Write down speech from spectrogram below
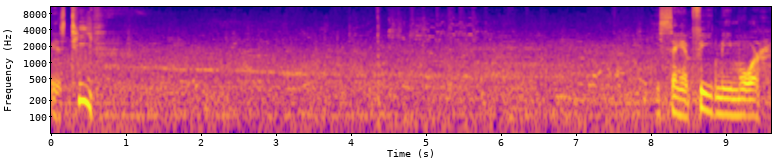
His teeth. saying feed me more.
